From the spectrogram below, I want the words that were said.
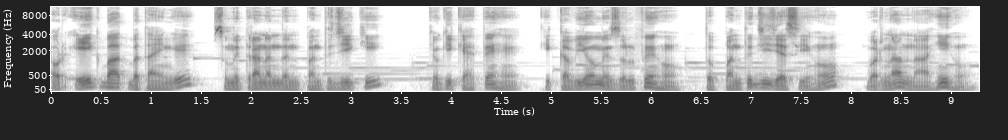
और एक बात बताएँगे सुमित्रा नंदन पंत जी की, क्योंकि कहते हैं कि कवियों में जुल्फे हों तो पंत जी जैसी हो, वरना ना ही हो।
